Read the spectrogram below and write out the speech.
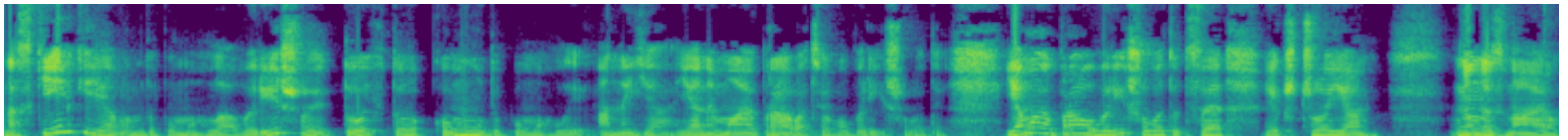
Наскільки я вам допомогла, вирішує той, хто кому допомогли, а не я. Я не маю права цього вирішувати. Я маю право вирішувати це, якщо я, ну не знаю,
